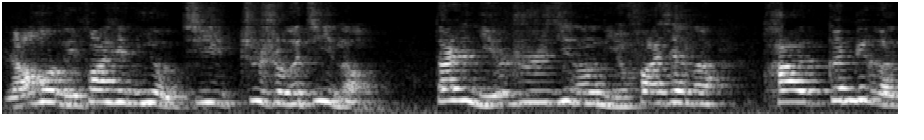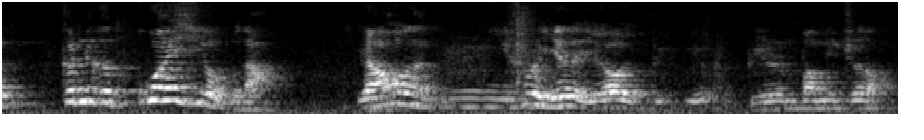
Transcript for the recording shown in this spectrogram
然后你发现你有技知识和技能，但是你的知识技能，你发现呢，它跟这个跟这个关系又不大。然后呢，你是不是也得要有别别人帮你指导？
